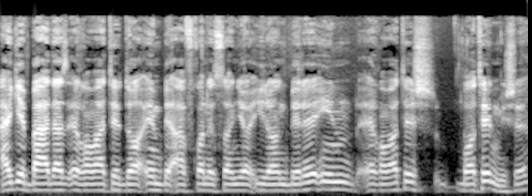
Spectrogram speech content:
اگه بعد از اقامت دائم به افغانستان یا ایران بره این اقامتش باطل میشه؟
